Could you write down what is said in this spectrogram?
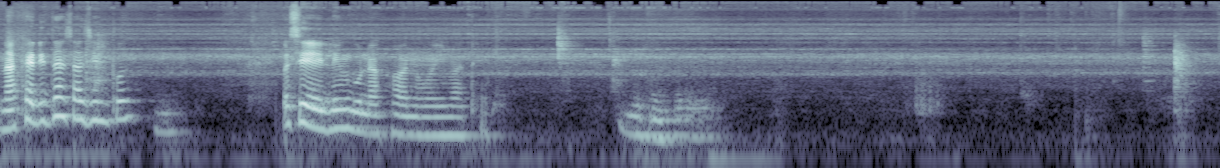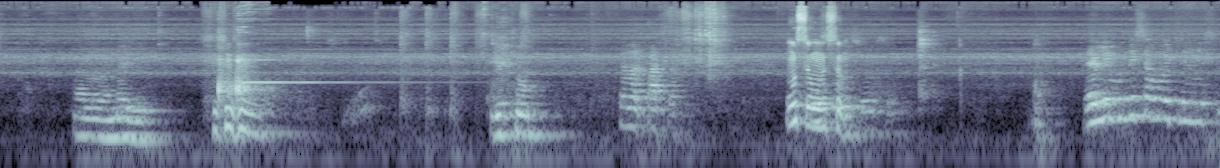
નાખી દીધા સાજીન ફૂલ પછી લીંબુ નાખવાનું હોય માથે મીઠું કરે. હાલો મેગી મીઠું તમારા પાછળ ઊંસું ઊંસું એ લીંબુ નીચે હોય એટલે નીચે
